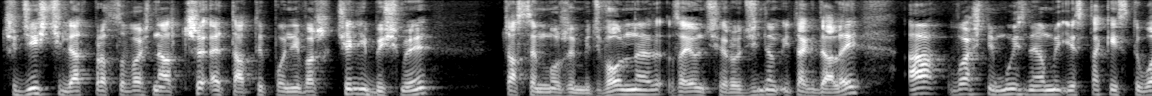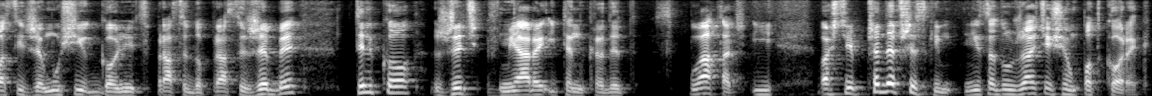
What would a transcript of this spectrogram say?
30 lat pracować na trzy etaty, ponieważ chcielibyśmy czasem może mieć wolne, zająć się rodziną i tak dalej, a właśnie mój znajomy jest w takiej sytuacji, że musi gonić z pracy do pracy, żeby tylko żyć w miarę i ten kredyt spłacać. I właśnie przede wszystkim nie zadłużajcie się pod korek.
